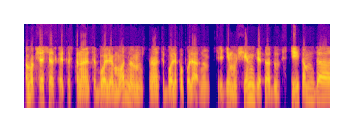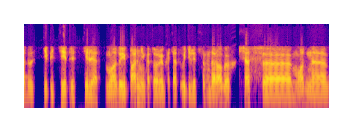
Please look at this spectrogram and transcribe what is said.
Вообще сейчас это становится более модным, становится более популярным. Среди мужчин где-то от 20 там, до 25-30 лет. Молодые парни, которые хотят выделиться на дорогах, сейчас э, модно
